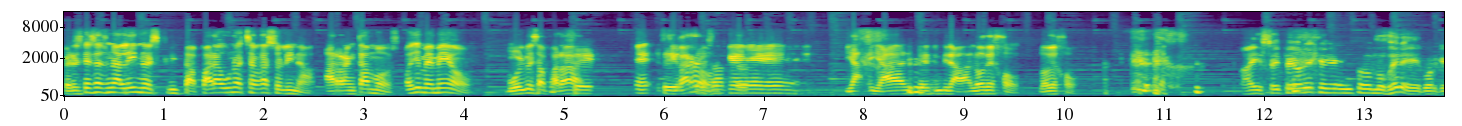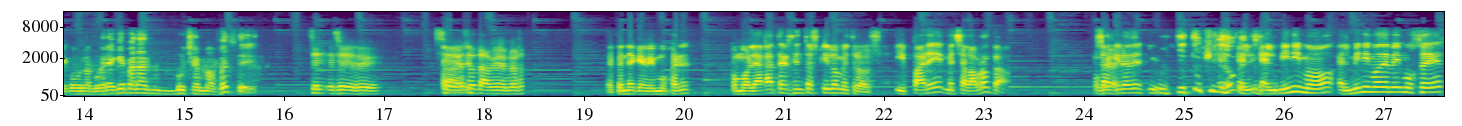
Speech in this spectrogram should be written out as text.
Pero es que esa es una ley no escrita. Para uno a echar gasolina. Arrancamos. Oye, me meo. Vuelves a parar. Sí, Eh, sí, cigarro, que. Ya, ya, mira, lo dejo, lo dejo. Ay, sois peores que todas mujeres, porque como la mujer hay que parar muchas más veces. sí, sí. Sí, Sí, Vale. eso también. ¿no? Depende que mi mujer, como le haga 300 kilómetros y pare, me echa la bronca. O sea, Hombre. quiero decir, 200 el, kilómetros. el mínimo, el mínimo de mi mujer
